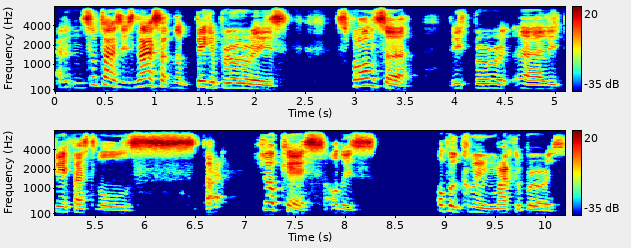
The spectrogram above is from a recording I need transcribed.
And sometimes it's nice that the bigger breweries sponsor these brewery, uh, these beer festivals that showcase all these up and coming microbreweries.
